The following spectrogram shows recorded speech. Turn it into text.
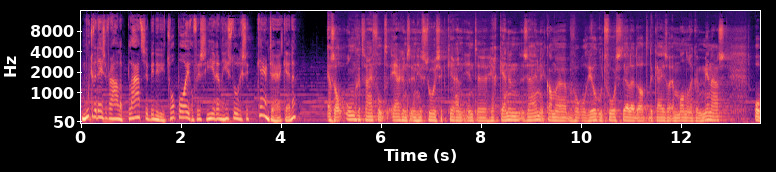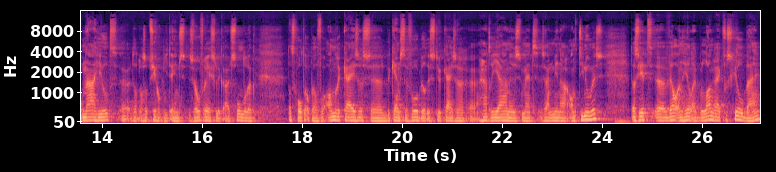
Moeten we deze verhalen plaatsen binnen die topboy of is hier een historische kern te herkennen? Er zal ongetwijfeld ergens een historische kern in te herkennen zijn. Ik kan me bijvoorbeeld heel goed voorstellen dat de keizer en mannelijke minnaars op nahield. Uh, dat was op zich ook niet eens zo vreselijk uitzonderlijk. Dat gold ook wel voor andere keizers. Uh, het bekendste voorbeeld is natuurlijk keizer uh, Hadrianus met zijn minnaar Antinomus. Daar zit wel een heel erg belangrijk verschil bij.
